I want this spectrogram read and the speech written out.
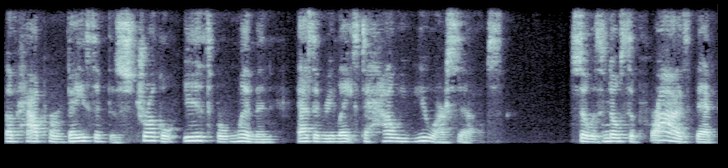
of how pervasive the struggle is for women as it relates to how we view ourselves. So it's no surprise that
